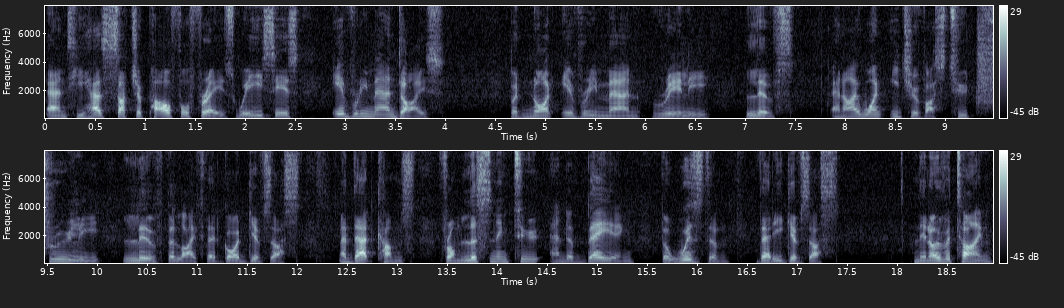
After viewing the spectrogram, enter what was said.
and he has such a powerful phrase where he says, Every man dies, but not every man really lives. And I want each of us to truly live the life that God gives us. And that comes from listening to and obeying the wisdom that He gives us. And then over time,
